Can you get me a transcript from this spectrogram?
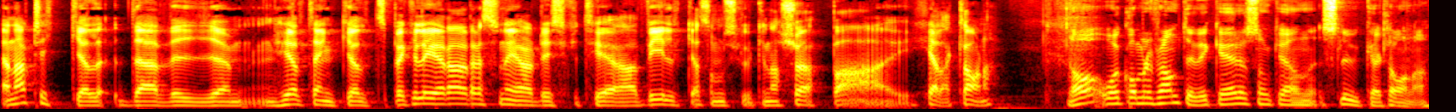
en artikel där vi eh, helt enkelt spekulerar, resonerar, diskuterar vilka som skulle kunna köpa hela Klarna. Ja, och vad kommer du fram till? Vilka är det som kan sluka Klarna?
